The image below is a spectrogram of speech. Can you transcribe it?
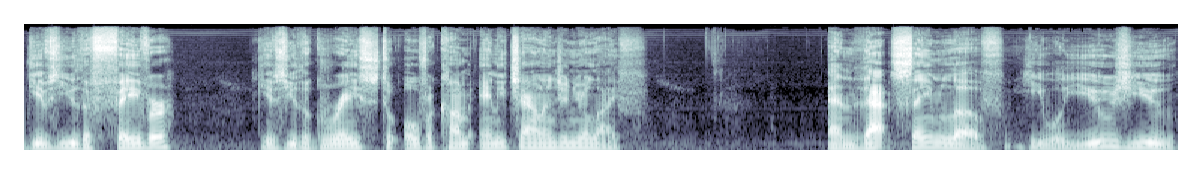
gives you the favor gives you the grace to overcome any challenge in your life. And that same love, He will use you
